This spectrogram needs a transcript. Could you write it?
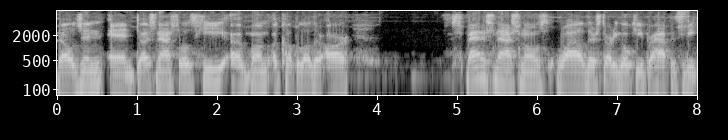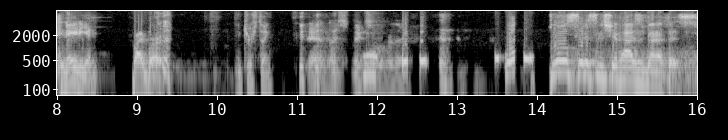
Belgian, and Dutch nationals. He, among a couple other, are Spanish nationals. While their starting goalkeeper happens to be Canadian by birth. Interesting. Yeah, nice mix over there. Well, dual citizenship has its benefits.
